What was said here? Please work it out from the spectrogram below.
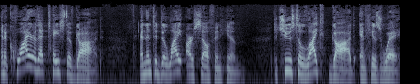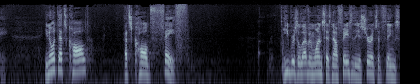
and acquire that taste of God. and then to delight ourselves in Him, to choose to like God and His way. You know what that's called? That's called faith. Hebrews 11:1 says, "Now faith is the assurance of things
